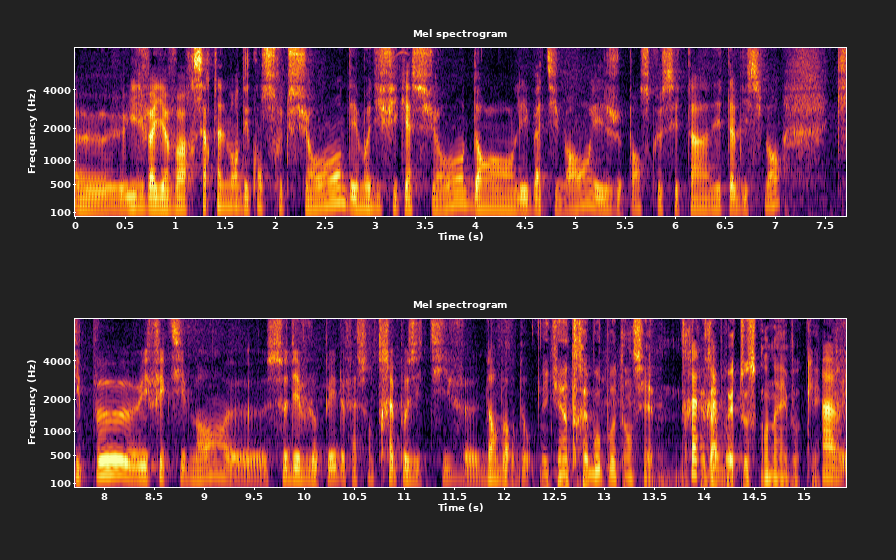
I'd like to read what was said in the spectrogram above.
euh, il va y avoir certainement des constructions, des modifications dans les bâtiments et je pense que c'est un établissement qui peut effectivement se développer de façon très positive dans Bordeaux. Et qui a un très beau potentiel, d'après tout ce qu'on a évoqué. Ah oui.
